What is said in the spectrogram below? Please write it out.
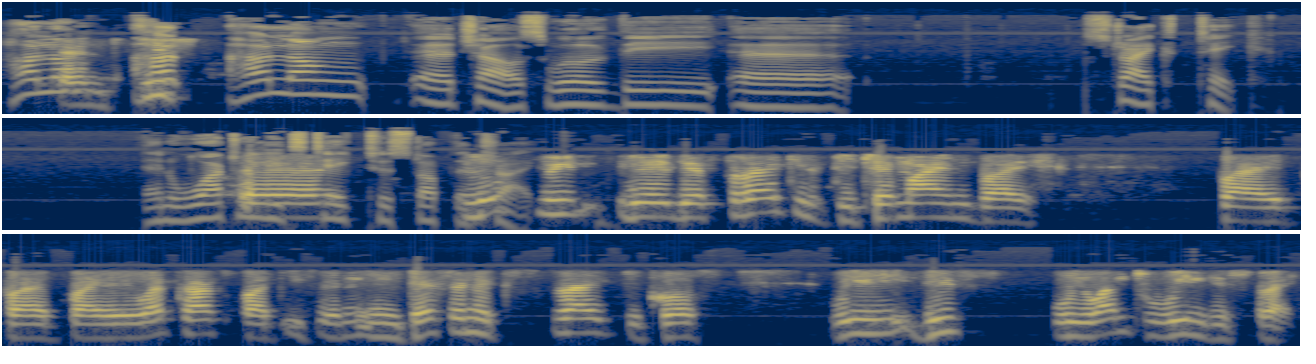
How long? How, how, long, uh, Charles, will the uh, strike take? And what will it uh, take to stop the look, strike? We, the, the strike is determined by by by by workers, but it's an indefinite strike because we this we want to win this strike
